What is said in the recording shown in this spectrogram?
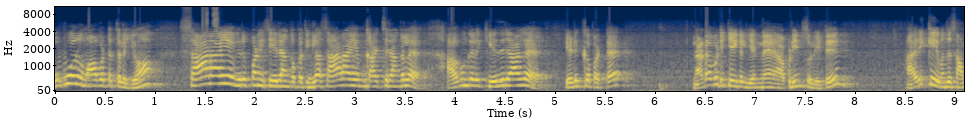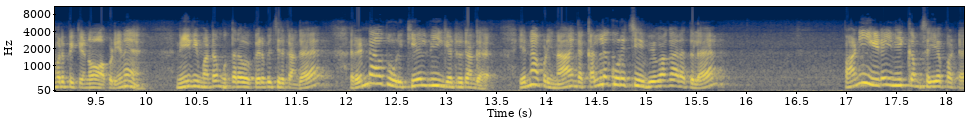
ஒவ்வொரு மாவட்டத்திலையும் சாராய விற்பனை செய்கிறாங்க பார்த்தீங்களா சாராயம் காய்ச்சுறாங்கல்ல அவங்களுக்கு எதிராக எடுக்கப்பட்ட நடவடிக்கைகள் என்ன அப்படின்னு சொல்லிட்டு அறிக்கை வந்து சமர்ப்பிக்கணும் அப்படின்னு நீதிமன்றம் உத்தரவு பிறப்பிச்சிருக்காங்க. ரெண்டாவது ஒரு கேள்வியும் கேட்டிருக்காங்க. என்ன அப்படின்னா இந்த கள்ளக்குறிச்சி விவகாரத்தில் பணி இடைநீக்கம் செய்யப்பட்ட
